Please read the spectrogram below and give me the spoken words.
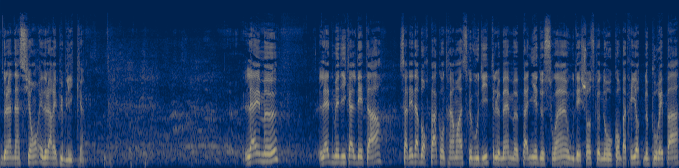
de la nation et de la République. L'AME, l'aide médicale d'État, ça n'est d'abord pas, contrairement à ce que vous dites, le même panier de soins ou des choses que nos compatriotes ne pourraient pas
